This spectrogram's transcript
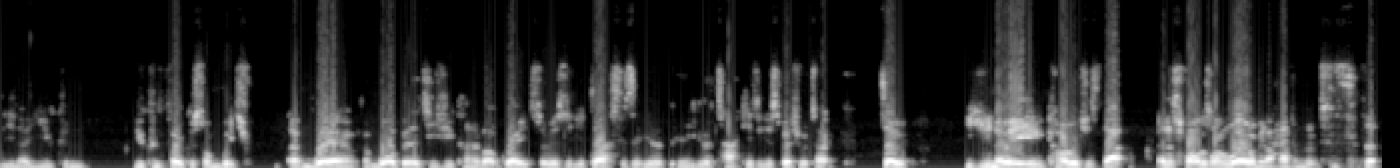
you know, you can you can focus on which and where and what abilities you kind of upgrade. So is it your dash? Is it your your attack? Is it your special attack? So you know it encourages that. And as far as I'm aware, I mean, I haven't looked into the,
